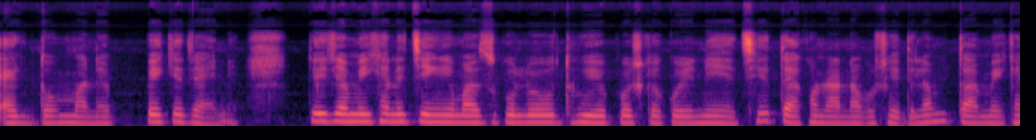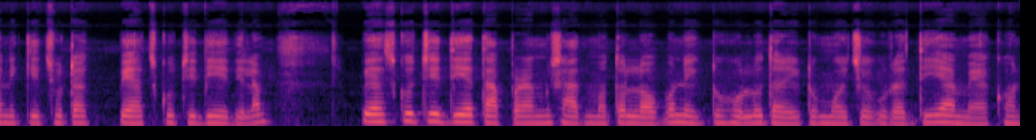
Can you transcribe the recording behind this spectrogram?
একদম মানে পেকে যায়নি। তো এই যে আমি এখানে চিংড়ি মাছগুলো ধুয়ে পরিষ্কার করে নিয়েছি, তো এখন রান্না বসিয়ে দিলাম। তো আমি এখানে কিছুটা পেঁয়াজ কুচি দিয়ে দিলাম। পেঁয়াজ কুচি দিয়ে তারপর আমি স্বাদ মতো লবণ, একটু হলুদ আর একটু মরিচ গুঁড়া দিয়ে আমি এখন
